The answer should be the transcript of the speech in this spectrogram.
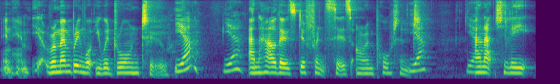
in him. Yeah, remembering what you were drawn to. Yeah, yeah. And how those differences are important. Yeah, yeah. And actually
